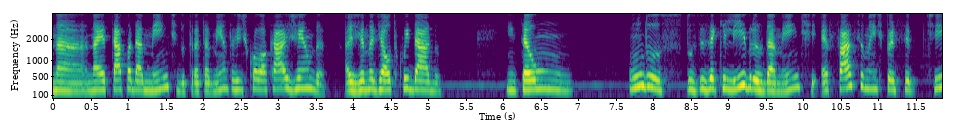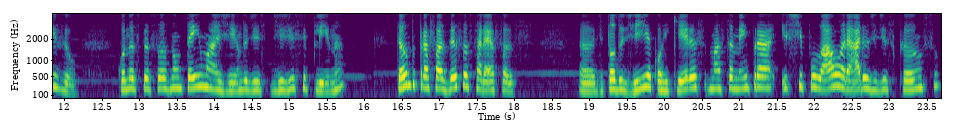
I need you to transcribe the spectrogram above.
na, na etapa da mente do tratamento, a gente coloca a agenda, agenda de autocuidado. Então, um dos, dos desequilíbrios da mente é facilmente perceptível quando as pessoas não têm uma agenda de, de disciplina tanto para fazer suas tarefas uh, de todo dia, corriqueiras, mas também para estipular horários de descanso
